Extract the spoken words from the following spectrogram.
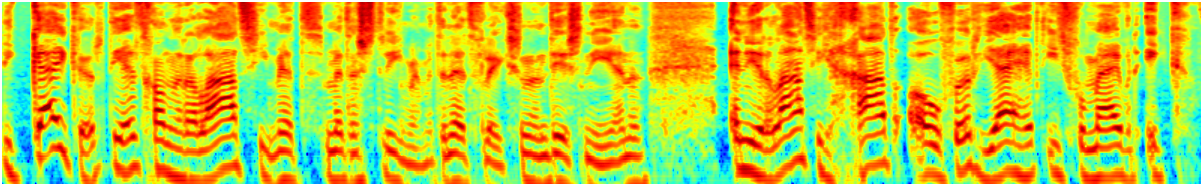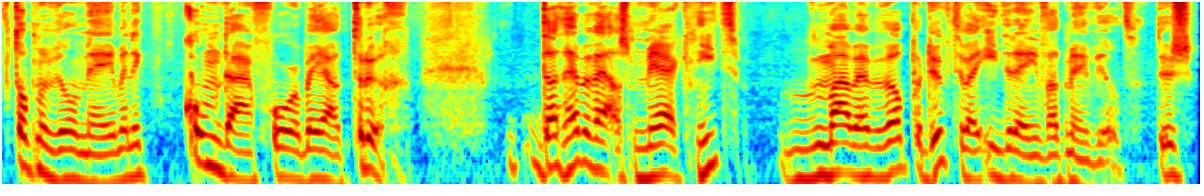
die kijker die heeft gewoon een relatie met, met een streamer, met een Netflix en een Disney. En, en die relatie gaat over jij hebt iets voor mij wat ik tot me wil nemen en ik kom daarvoor bij jou terug. Dat hebben wij als merk niet. Maar we hebben wel producten waar iedereen wat mee wilt. Dus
